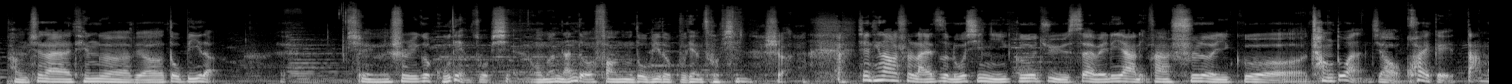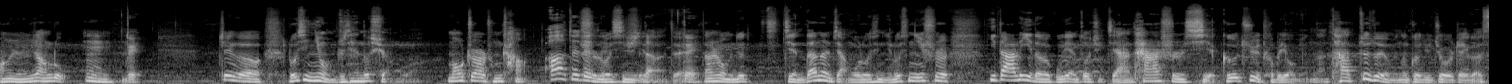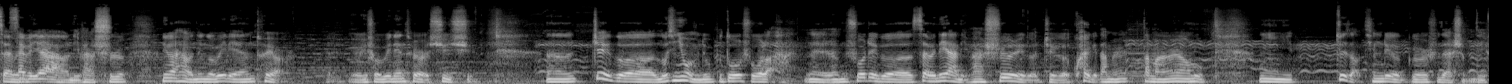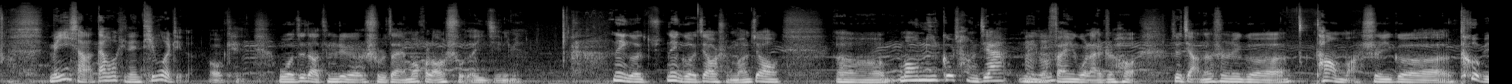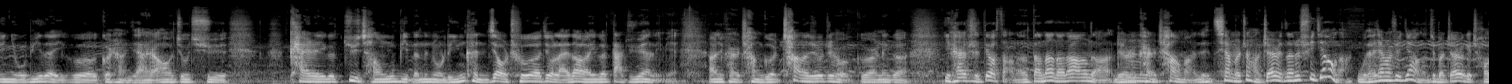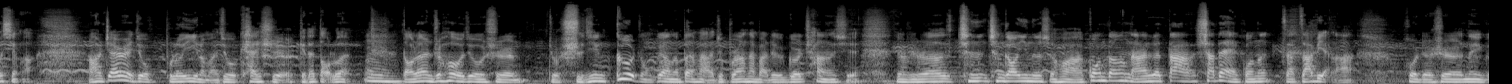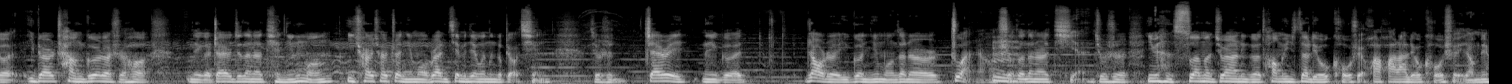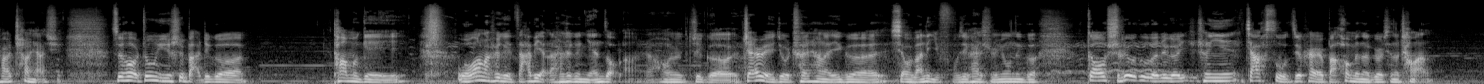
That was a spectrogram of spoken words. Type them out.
好，我们现在听个比较逗逼的，这个是一个古典作品，我们难得放那么逗逼的古典作品，是吧？现在听到的是来自罗西尼歌剧《塞维利亚理发师》的一个唱段，叫《快给大忙人让路》。嗯，对，这个罗西尼我们之前都选过，《猫之二重唱》啊，对对对是罗西尼是的对对当时我们就简单的讲过罗西尼。罗西尼是意大利的古典作曲家，他是写歌剧特别有名的。他最最有名的歌剧就是这个《塞维利亚理发师》，另外还有那个威廉退尔，对，有一首威廉退尔序曲。嗯，这个罗西尼我们就不多说了哈。那咱们说这个塞维利亚理发师，这个这个快给大忙人大忙人让路，你最早听这个歌是在什么地方？没印象，但我肯定听过这个。OK，我最早听这个是在《猫和老鼠》的一集里面，那个那个叫什么叫呃猫咪歌唱家，那个翻译过来之后，就讲的是那个 Tom 嘛，是一个特别牛逼的一个歌唱家，然后就去。开着一个巨长无比的那种林肯轿车，就来到了一个大剧院里面，然后就开始唱歌，唱的就是这首歌。那个一开始吊嗓子，当当当当当，就是开始唱嘛。就下面正好 Jerry 在那睡觉呢，舞台下面睡觉呢，就把 Jerry 给吵醒了。然后 Jerry 就不乐意了嘛，就开始给他捣乱。嗯，捣乱之后就是就使尽各种各样的办法，就不让他把这个歌唱上去。就比如说撑撑高音的时候啊，咣当拿个大沙袋咣当砸砸扁了。或者是那个一边唱歌的时候，那个 Jerry 就在那舔柠檬，一圈一圈转柠檬。我不知道你见没见过那个表情，就是 Jerry 那个绕着一个柠檬在那儿转，然后舌头在那儿舔，就是因为很酸嘛，就让那个 Tom 一直在流口水，哗哗啦流口水，然后没法唱下去。最后终于是把这个汤姆给我忘了是给砸扁了还是给撵走了，然后这个 Jerry 就穿上了一个小晚礼服，就开始用那个高十六度的这个声音加速，就开始把后面的歌全都唱完了，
